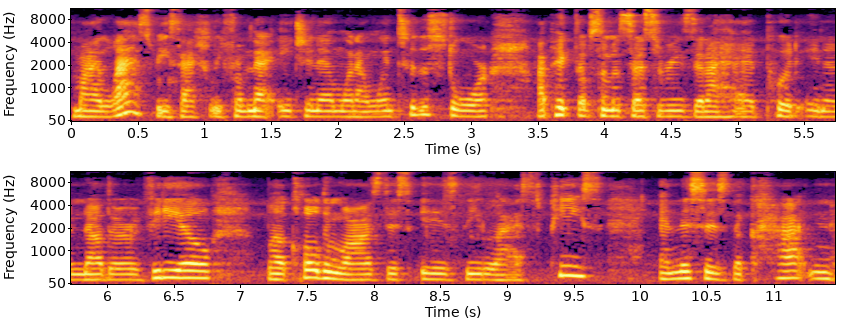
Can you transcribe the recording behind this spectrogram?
my last piece actually from that H&M when I went to the store I picked up some accessories that I had put in another video but clothing wise this is the last piece and this is the cotton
